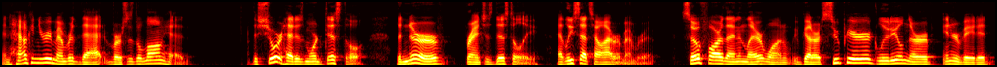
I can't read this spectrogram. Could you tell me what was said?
And how can you remember that versus the long head? The short head is more distal. The nerve branches distally. At least that's how I remember it. So far, then, in layer one, we've got our superior gluteal nerve innervated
